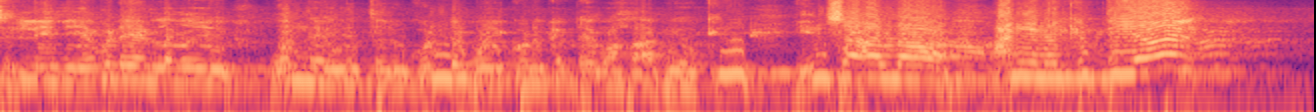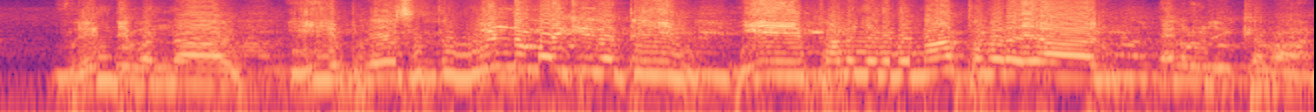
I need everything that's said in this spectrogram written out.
ചൊല്ലി ഇനി എവിടെയുള്ളത്? ഒന്ന് എഴുത്തൊരു കൊണ്ടുപോയി കൊടുക്കട്ടെ മഹാബിയൊക്കെ ഇൻഷാ അല്ലാ അങ്ങനെ കിട്ടിയാൽ വേണ്ടി വന്നാൽ ഈ പ്രദേശത്ത് വീണ്ടും മൈക്ക് കെട്ടി ഈ പറഞ്ഞതിന് മാപ്പ് പറയാൻ ഞങ്ങൾ ഒരുക്കവാൻ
